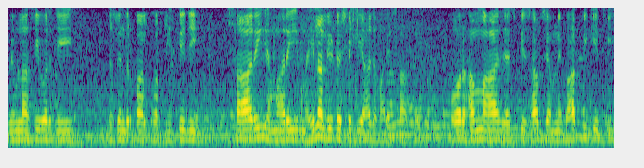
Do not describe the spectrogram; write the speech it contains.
विमला सिवर जी, जसविंदर पाल कौर पीके जी, सारी हमारी महिला लीडरशिप भी आज हमारे साथ है। और हम आज एसपी साहब से हमने बात भी की थी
